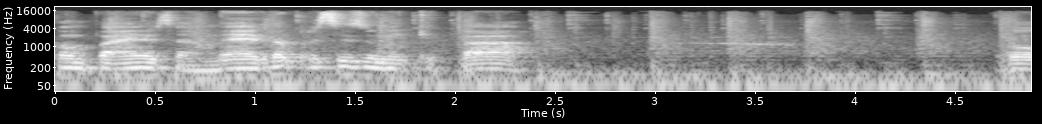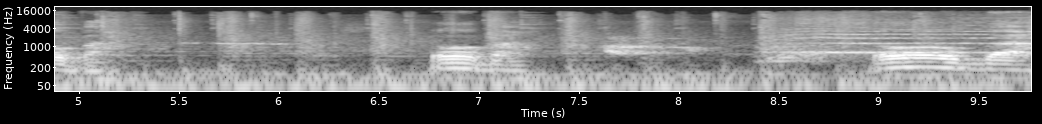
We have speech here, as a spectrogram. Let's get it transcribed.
Companheiro, essa merda, eu preciso me equipar. Oba. Oba. Oba.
